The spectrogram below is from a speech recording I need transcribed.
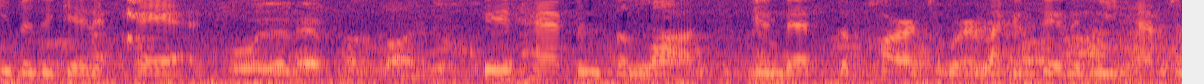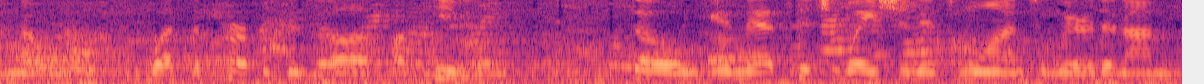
even to get it passed. Boy, that happens a lot, doesn't it? It happens a lot, and that's the part where, like I said, that we have to know what the purposes of of people. So in that situation, it's one to where that I'm.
